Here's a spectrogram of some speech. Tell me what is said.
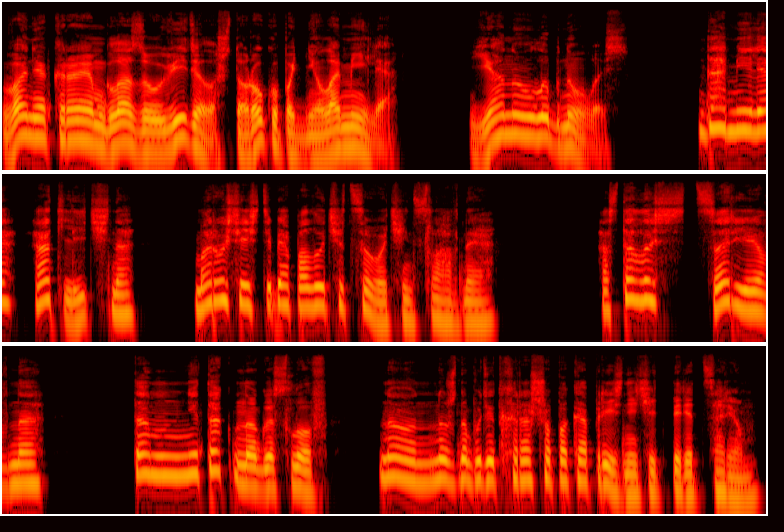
Ваня краем глаза увидел, что руку подняла Миля. Яна улыбнулась. «Да, Миля, отлично. Маруся из тебя получится очень славная. Осталась царевна. Там не так много слов, но нужно будет хорошо покапризничать перед царем».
